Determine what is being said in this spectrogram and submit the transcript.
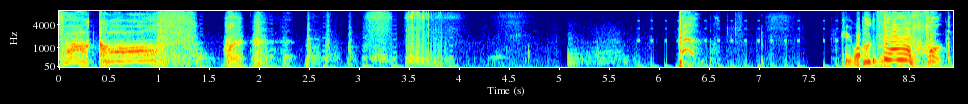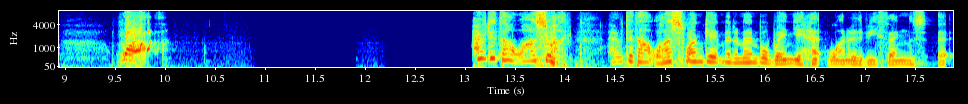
Fuck off! Can No, fuck! What? How did that last one? How did that last one get me? Remember when you hit one of the wee things, it,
